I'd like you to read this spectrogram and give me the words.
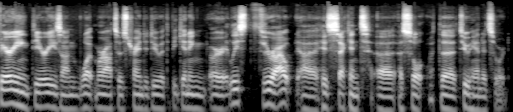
varying theories on what Marozzo is trying to do at the beginning, or at least throughout uh, his second uh, assault with the two-handed sword.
